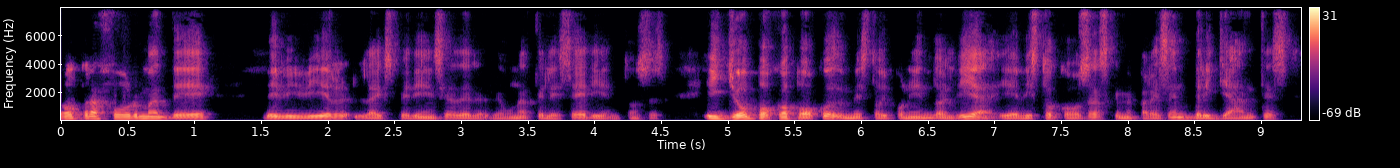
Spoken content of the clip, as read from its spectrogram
otra forma de, de vivir la experiencia de, una teleserie. Entonces, y yo poco a poco me estoy poniendo al día y he visto cosas que me parecen brillantes,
